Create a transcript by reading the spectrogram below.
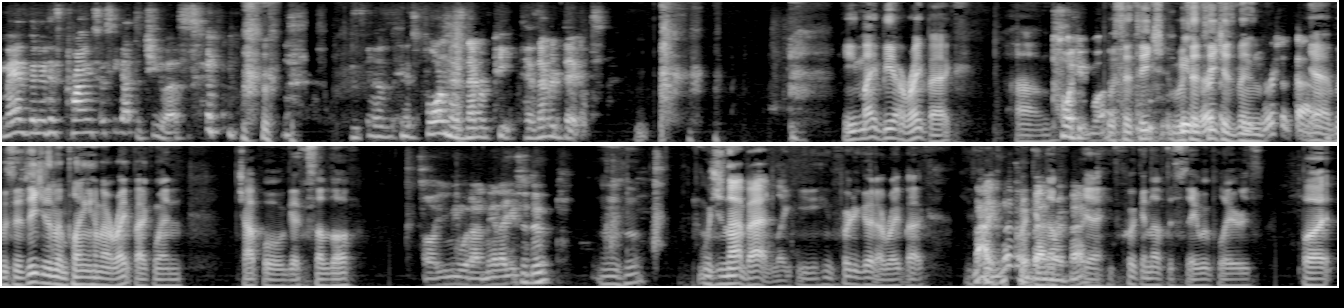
Man's been in his prime since he got to Chivas. his, his form has never peaked. Has never dipped. He might be our right back. Um, Wait, what? Vucetich, He's Vucetich vers- has been he's versatile. yeah, Vucetich has been playing him at right back when Chapo gets subbed off. Oh, you mean what I mean? I used to do? Mm-hmm. Which is not bad. Like he, he's pretty good at right back. He's Nah, he's not a bad enough. right back. Yeah, he's quick enough to stay with players. But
